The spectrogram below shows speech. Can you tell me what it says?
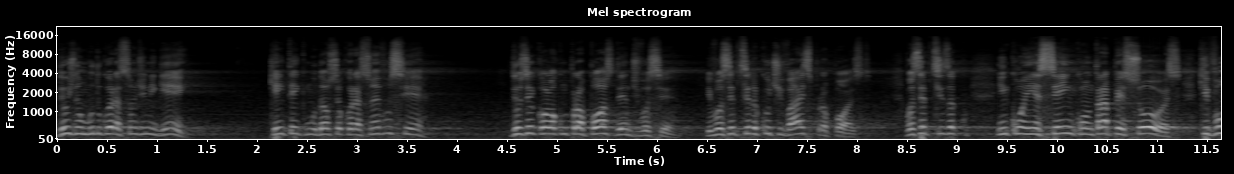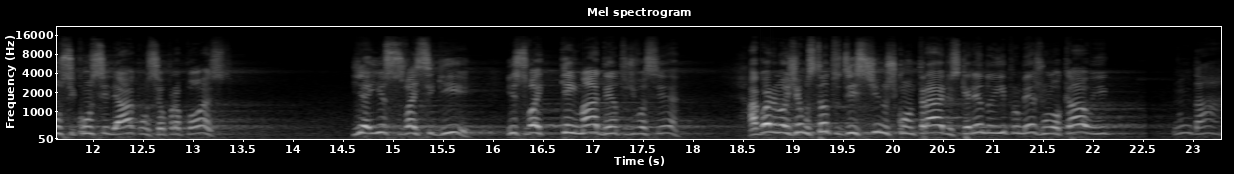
Deus não muda o coração de ninguém. Quem tem que mudar o seu coração é você. Deus ele coloca um propósito dentro de você. E você precisa cultivar esse propósito. Você precisa conhecer, encontrar pessoas que vão se conciliar com o seu propósito. E aí isso vai seguir isso vai queimar dentro de você. Agora nós vemos tantos destinos contrários querendo ir para o mesmo local e não dá.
